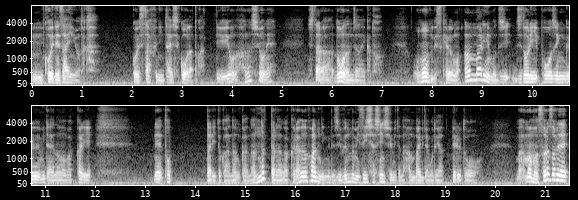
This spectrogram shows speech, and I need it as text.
うん、こういうデザインをとかこういうスタッフに対してこうだとかっていうような話をねしたらどうなんじゃないかと。思うんですけれどもあんまりにも自撮りポージングみたいなのばっかりね撮ったりとかなんかなんだったらなんかクラウドファンディングで自分の水着写真集みたいな販売みたいなことやってるとまあまあまあそれはそれで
